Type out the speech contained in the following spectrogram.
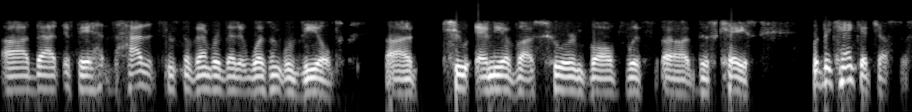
uh, that if they have had it since November, that it wasn't revealed uh, to any of us who are involved with uh, this case. But they can't get justice.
